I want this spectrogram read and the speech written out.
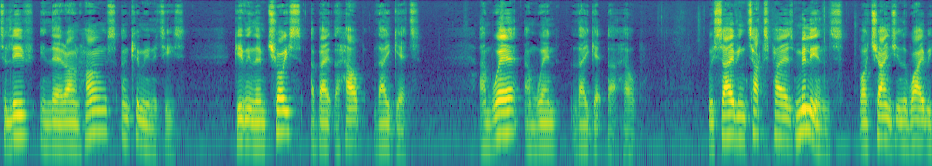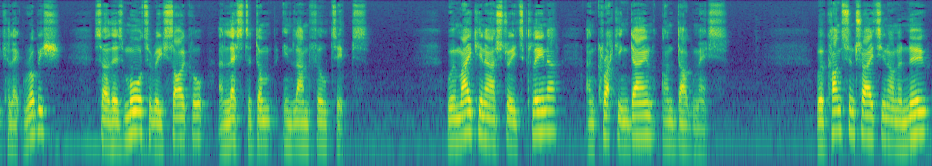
to live in their own homes and communities, giving them choice about the help they get and where and when they get that help. We're saving taxpayers millions by changing the way we collect rubbish so there's more to recycle and less to dump in landfill tips. We're making our streets cleaner and cracking down on dog mess. We're concentrating on a new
